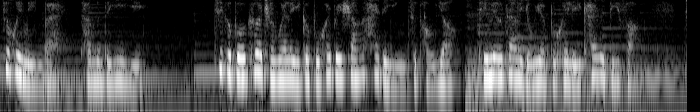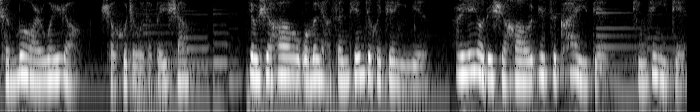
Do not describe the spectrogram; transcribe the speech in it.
就会明白他们的意义。这个博客成为了一个不会被伤害的影子朋友，停留在了永远不会离开的地方，沉默而温柔，守护着我的悲伤。有时候我们两三天就会见一面，而也有的时候日子快一点，平静一点，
